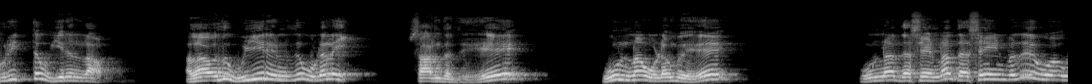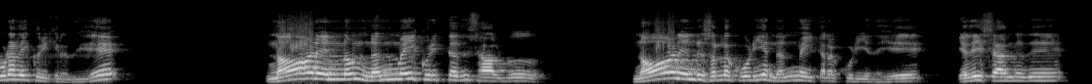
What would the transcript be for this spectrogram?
குறித்த உயிரெல்லாம். அதாவது உயிர் என்பது உடலை சார்ந்தது. ஊன்னா உடம்பு ஊன்னா தசைன்னா தசை என்பது உ- உடலை குறிக்கிறது. நான் என்னும் நன்மை குறித்தது சால்வு நான் என்று சொல்லக்கூடிய நன்மை தரக்கூடியது. எதை சார்ந்தது?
